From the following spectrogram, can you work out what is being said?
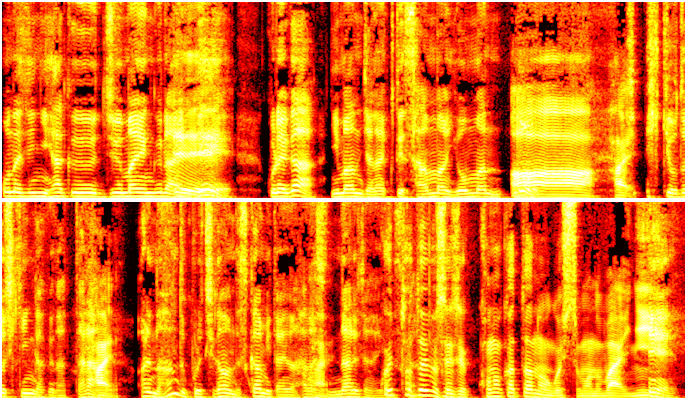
お同じ210万円ぐらいで、えこれが2万じゃなくて3万4万の。引き落とし金額だったら、はいあれなんでこれ違うんですかみたいな話になるじゃないこれですか。例えば先生、この方のご質問の場合に、ええ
